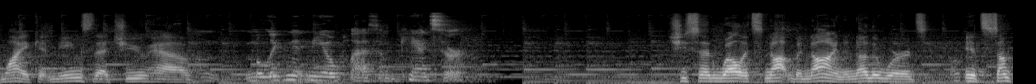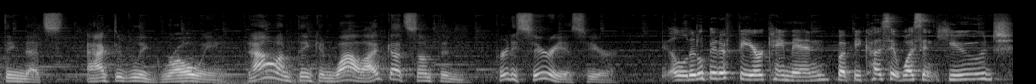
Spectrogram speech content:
Mike, it means that you have malignant neoplasm, cancer. She said, well, it's not benign. In other words, okay. it's something that's actively growing. Now I'm thinking, wow, I've got something pretty serious here. A little bit of fear came in, but because it wasn't huge,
